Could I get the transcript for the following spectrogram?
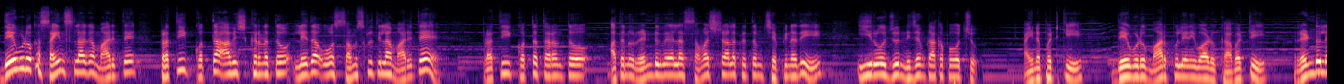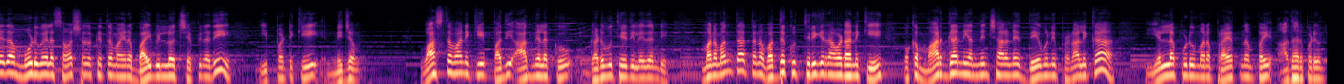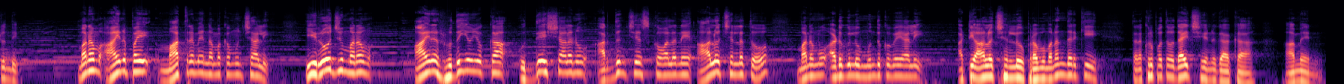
దేవుడు ఒక సైన్స్ లాగా మారితే ప్రతి కొత్త ఆవిష్కరణతో లేదా ఓ సంస్కృతిలా మారితే ప్రతి కొత్త తరంతో అతను రెండు వేల సంవత్సరాల క్రితం చెప్పినది ఈరోజు నిజం కాకపోవచ్చు. అయినప్పటికీ దేవుడు మార్పు లేనివాడు కాబట్టి రెండు లేదా మూడు వేల సంవత్సరాల క్రితం ఆయన బైబిల్లో చెప్పినది ఇప్పటికీ నిజం. వాస్తవానికి పది ఆజ్ఞలకు గడువు తేదీ లేదండి. మనమంతా తన వద్దకు తిరిగి రావడానికి ఒక మార్గాన్ని అందించాలనే దేవుని ప్రణాళిక ఎల్లప్పుడూ మన ప్రయత్నంపై ఆధారపడి ఉంటుంది. మనం ఆయనపై మాత్రమే నమ్మకం ఉంచాలి. ఈరోజు మనం ఆయన హృదయం యొక్క ఉద్దేశాలను అర్థం చేసుకోవాలనే ఆలోచనలతో మనము అడుగులు ముందుకు వేయాలి. అట్టి ఆలోచనలు ప్రభు మనందరికీ తన కృపతో దయచేయనుగాక. ఆమెన్.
